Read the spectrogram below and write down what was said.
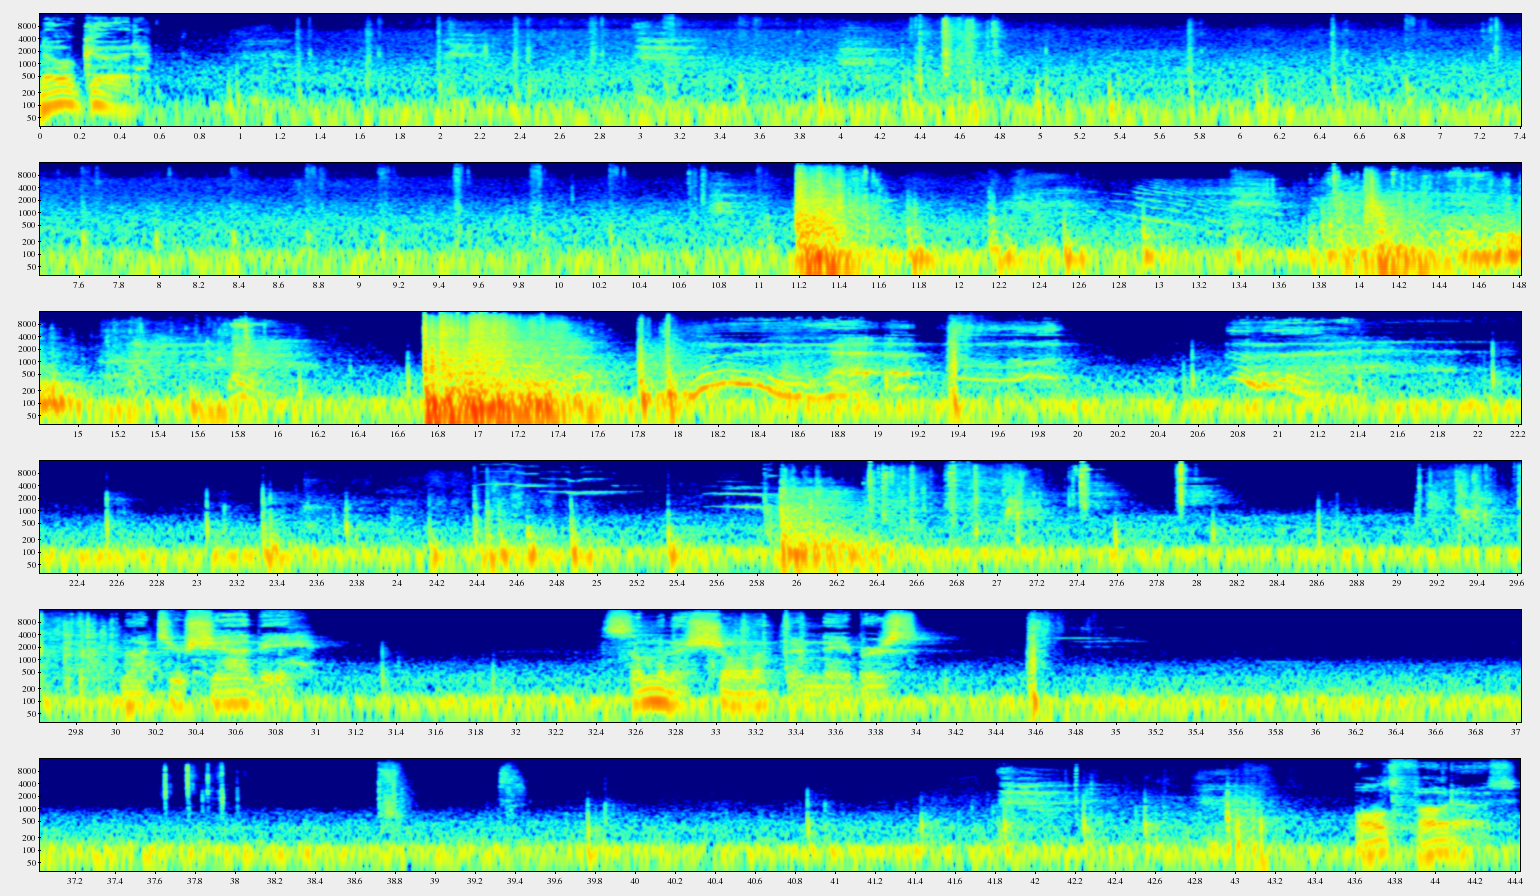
No good. Too shabby. Someone has shown up their neighbors. Old photos.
